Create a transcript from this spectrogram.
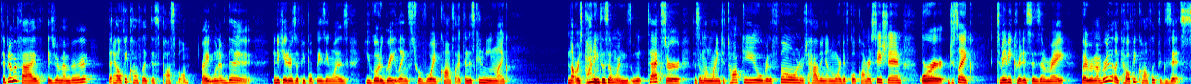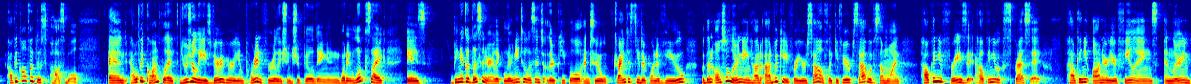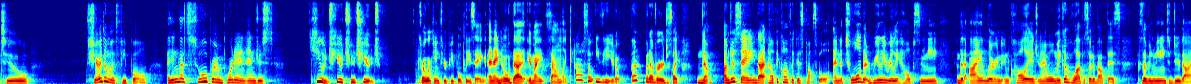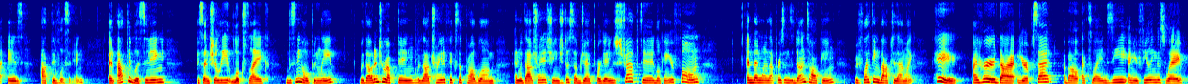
Tip number five is remember that healthy conflict is possible, right? One of the indicators of people pleasing was you go to great lengths to avoid conflict. And this can mean like not responding to someone's text or to someone wanting to talk to you over the phone or to having a more difficult conversation or just like to maybe criticism, right? But remember that like healthy conflict exists. Healthy conflict is possible. And healthy conflict usually is very, very important for relationship building. And what it looks like is being a good listener, like learning to listen to other people and to trying to see their point of view, but then also learning how to advocate for yourself. Like if you're upset with someone, how can you phrase it? How can you express it? How can you honor your feelings and learn to share them with people? I think that's super important and just huge, huge, huge, huge for working through people pleasing. And I know that it might sound like, oh, so easy, you know, eh, whatever. Just like, no, I'm just saying that healthy conflict is possible. And a tool that really, really helps me and that I learned in college, and I will make a whole episode about this because I've been meaning to do that, is active listening. And active listening essentially looks like listening openly without interrupting, without trying to fix the problem, and without trying to change the subject or getting distracted, looking at your phone and then when that person's done talking, reflecting back to them, like, hey, I heard that you're upset about X, Y, and Z, and you're feeling this way,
